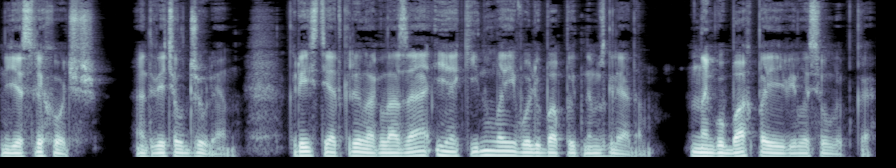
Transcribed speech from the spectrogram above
«Если хочешь», — ответил Джулиан. Кристи открыла глаза и окинула его любопытным взглядом. На губах появилась улыбка.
